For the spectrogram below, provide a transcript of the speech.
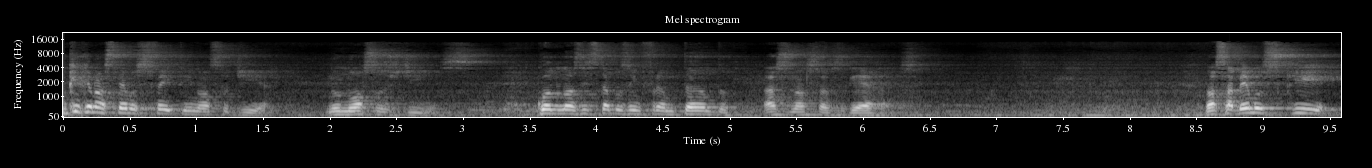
O que, que nós temos feito em nosso dia, nos nossos dias, quando nós estamos enfrentando as nossas guerras? Nós sabemos que,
